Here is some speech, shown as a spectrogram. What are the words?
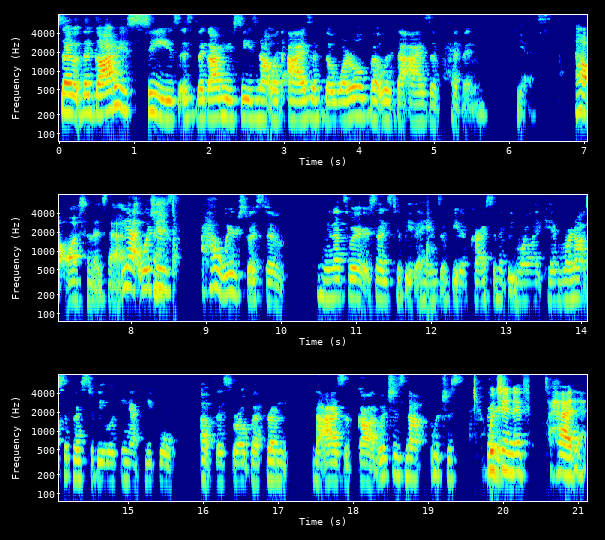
So the God who sees is the God who sees not with eyes of the world but with the eyes of heaven. Yes. How awesome is that? Yeah, which is how we're supposed to. I mean, that's where it says to be the hands and feet of Christ and to be more like Him. We're not supposed to be looking at people of this world, but from the eyes of God, which is not, which is Which, and if had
